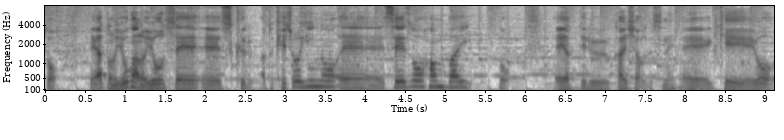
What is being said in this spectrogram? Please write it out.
とあとのヨガの養成スクール。あと化粧品の、えー、製造販売をやっている会社をですね、えー、経営を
